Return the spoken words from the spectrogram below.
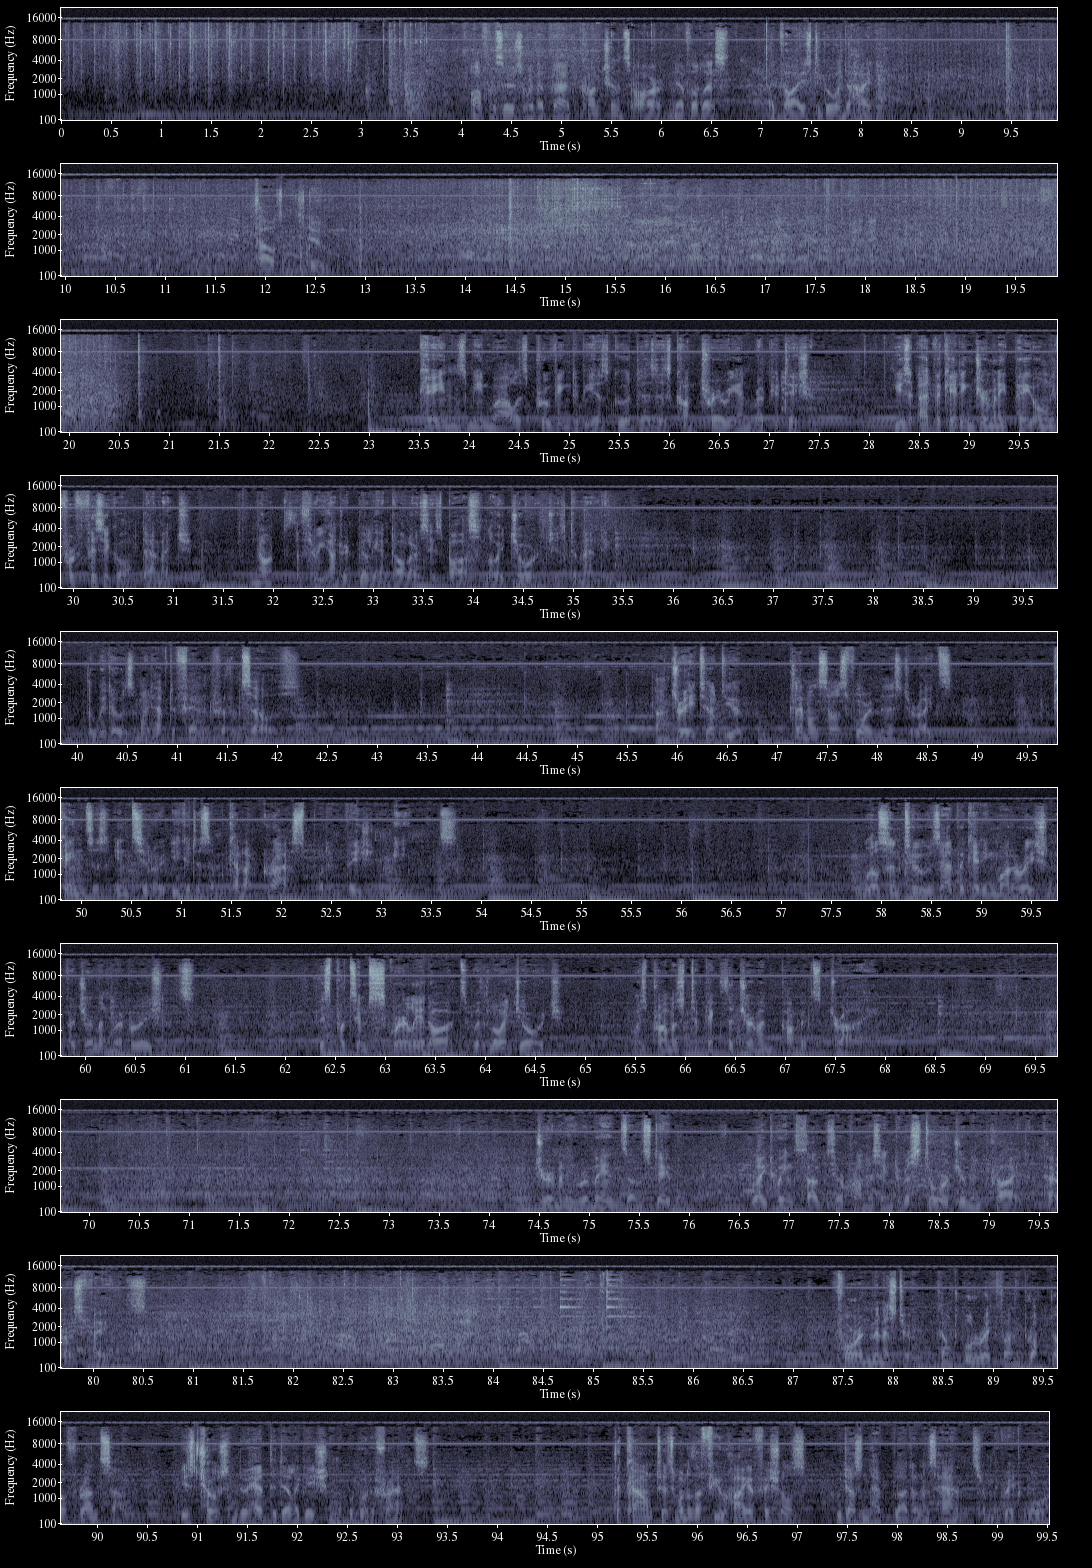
Officers with a bad conscience are, nevertheless, advised to go into hiding. Thousands do. Meanwhile, is proving to be as good as his contrarian reputation. He is advocating Germany pay only for physical damage, not the $300 billion his boss, Lloyd George, is demanding. The widows might have to fend for themselves. André Tardieu, Clemenceau's foreign minister, writes Keynes's insular egotism cannot grasp what invasion means. Wilson, too, is advocating moderation for German reparations. This puts him squarely at odds with Lloyd George, who has promised to pick the German pockets dry. Germany remains unstable. right-wing thugs are promising to restore German pride if Paris fails. Foreign Minister Count Ulrich von Brockdorff-Rantzau is chosen to head the delegation that will go to France. The Count is one of the few high officials who doesn't have blood on his hands from the Great War.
